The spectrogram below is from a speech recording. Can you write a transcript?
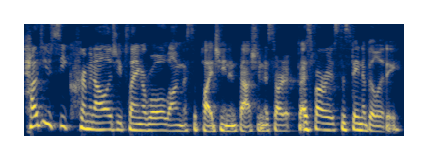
How do you see criminology playing a role along the supply chain in fashion as far as, far as sustainability?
